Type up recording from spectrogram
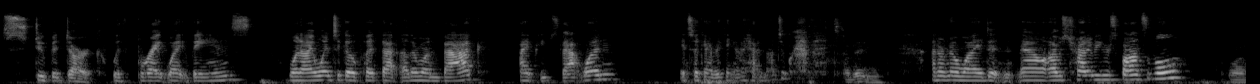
stupid dark with bright white veins. When I went to go put that other one back, I peeped that one. It took everything I had not to grab it. How didn't you? I don't know why I didn't. Now I was trying to be responsible, Why?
